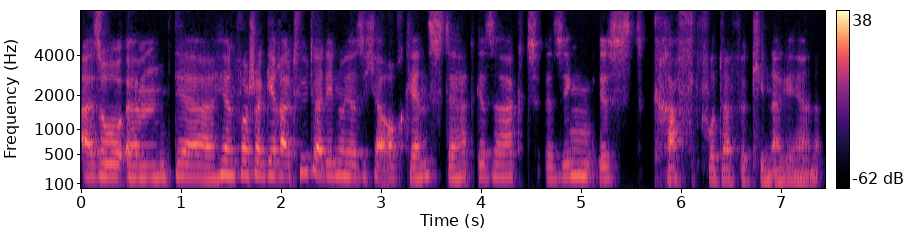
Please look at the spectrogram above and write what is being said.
also ähm, der Hirnforscher Gerald Hüther, den du ja sicher auch kennst, der hat gesagt, Singen ist Kraftfutter für Kindergehirne.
